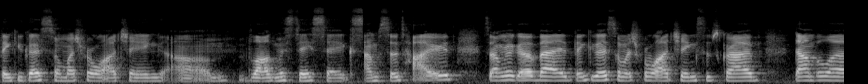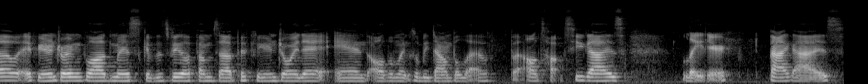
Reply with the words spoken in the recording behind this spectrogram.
thank you guys so much for watching um vlogmas day six. I'm so tired so i'm gonna go to bed. Thank you guys so much for watching. Subscribe down below if you're enjoying vlogmas. Give this video a thumbs up if you enjoyed it and all the links will be down below. But i'll talk to you guys later. Bye guys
